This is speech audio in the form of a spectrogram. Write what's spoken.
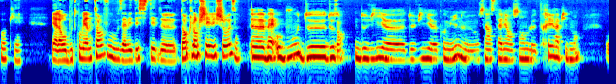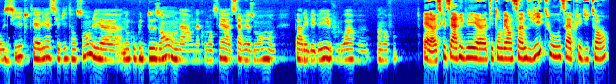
Ok. Et alors, au bout de combien de temps vous avez décidé d'enclencher les choses? Ben, Au bout de deux ans de vie, euh, de vie euh, commune. On s'est installé ensemble très rapidement aussi. Mhm. Tout est allé assez vite ensemble. Et euh, donc, au bout de deux ans, on a, on a commencé à sérieusement parler bébé et vouloir un enfant. Et alors, est-ce que c'est arrivé, t'es tombée enceinte vite ou ça a pris du temps?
